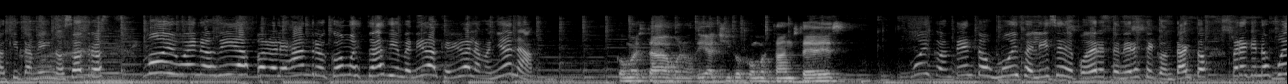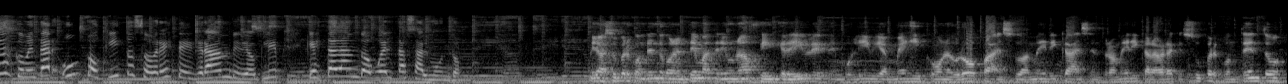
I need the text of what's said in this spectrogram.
Aquí también nosotros. Muy buenos días, Pablo Alejandro. ¿Cómo estás? Bienvenido a Que Viva la Mañana. ¿Cómo estás? Buenos días, chicos. ¿Cómo están ustedes? Muy contentos, muy felices de poder tener este contacto para que nos puedas comentar un poquito sobre este gran videoclip que está dando vueltas al mundo. Mira, súper contento con el tema, tenía un auge increíble en Bolivia, en México, en Europa, en Sudamérica, en Centroamérica, la verdad que súper contento,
